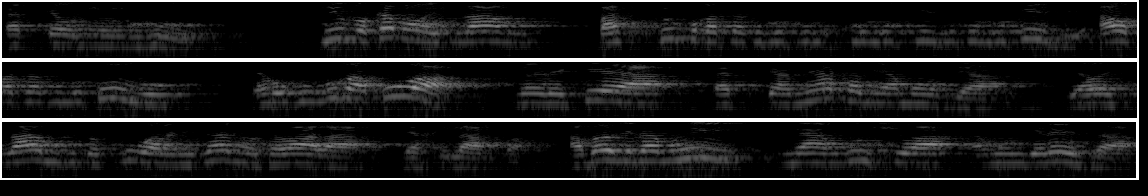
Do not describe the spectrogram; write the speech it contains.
katika ulimwengu huu. Hivyo kama Waislamu basi tupo katika kumbukizi kumbukizi au katika kumbukumbu ya kukumbuka kuwa tunaelekea katika miaka mia moja ya Waislamu kutokuwa na nidhamu ya utawala ya khilafa ambayo nidhamu hii imeangushwa na Mwingereza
